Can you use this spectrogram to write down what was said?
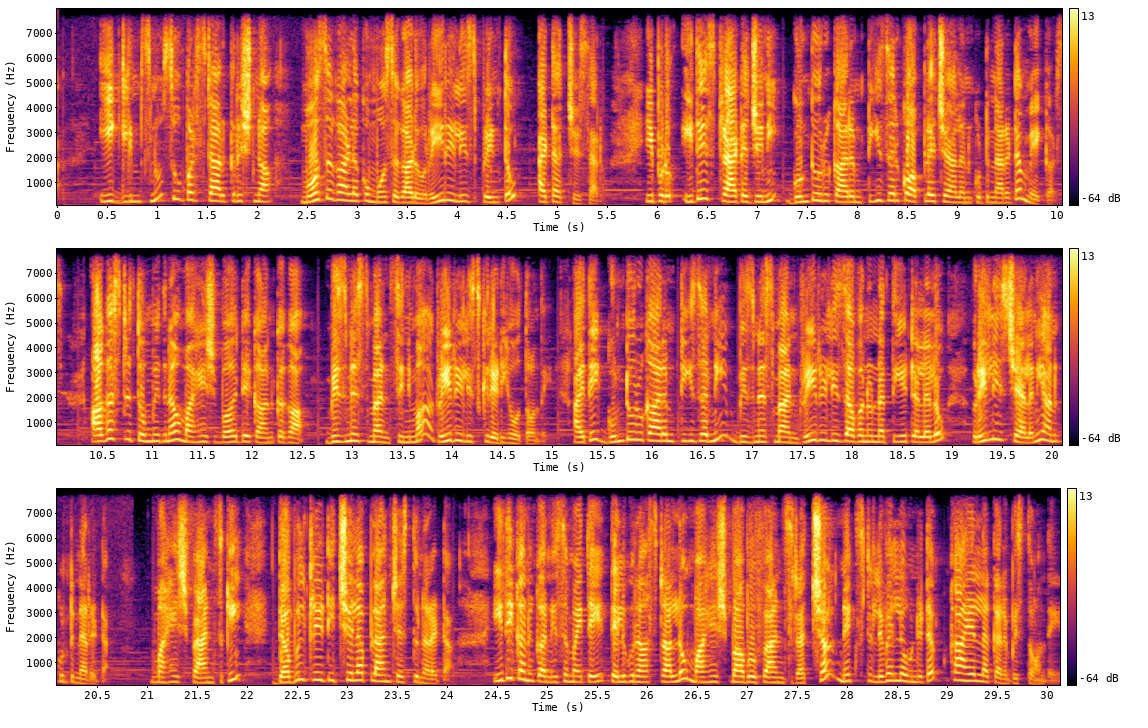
ఈ గ్లిమ్స్ను super star Krishna Mosagallaku Mosagadu re release ప్రింట్తో attach చేశారు. ఇప్పుడు ఇదే స్ట్రాటజీని గుంటూరు కారం టీజర్కు అప్లై చేయాలనుకుంటున్నారట మేకర్స్. ఆగస్టు తొమ్మిదిన మహేష్ బర్త్డే కానుకగా బిజినెస్ మ్యాన్ సినిమా రీ రిలీజ్కి రెడీ అవుతోంది. అయితే గుంటూరు కారం టీజర్ని బిజినెస్ మ్యాన్ రీ రిలీజ్ అవ్వనున్న థియేటర్లలో రిలీజ్ చేయాలని అనుకుంటున్నారట. మహేష్ ఫ్యాన్స్కి డబుల్ ట్రీట్ ఇచ్చేలా ప్లాన్ చేస్తున్నారట. ఇది కనుక నిజమైతే తెలుగు రాష్ట్రాల్లో మహేష్ బాబు ఫ్యాన్స్ రచ్చ నెక్స్ట్ లెవెల్లో ఉండటం ఖాయల్లా కనిపిస్తోంది.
